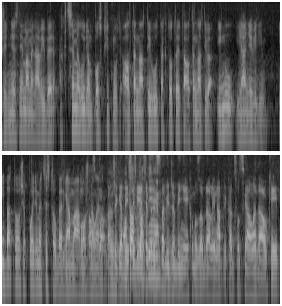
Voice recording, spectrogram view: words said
že dnes nemáme na výber a chceme ľuďom poskytnúť alternatívu, tak toto je tá alternatíva. Inú ja nevidím. Iba to, že pôjdeme cestou Bergama a môžeme len... Pán Žiga, vy si viete predstaviť, že by niekomu zobrali napríklad sociálne dávky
